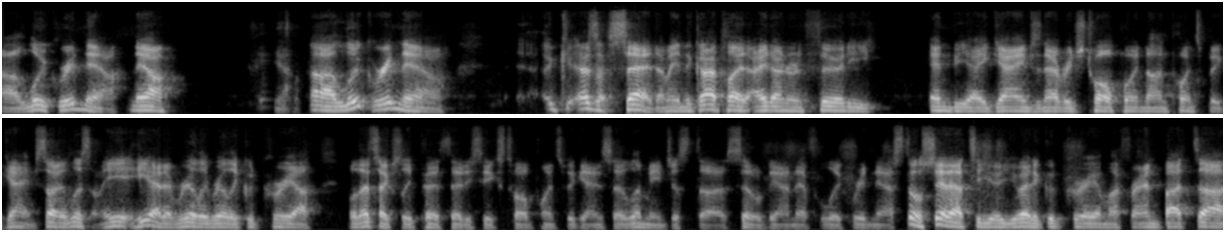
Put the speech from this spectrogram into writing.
uh, Luke Ridnour. Now, Yeah. uh, Luke Ridnour, as I said, I mean the guy played 830 NBA games and averaged 12.9 points per game. So listen, he, he had a really, really good career. Well, that's actually per 36, 12 points per game. So let me just uh, settle down there for Luke Ridnour. Still, shout out to you. You had a good career, my friend. But uh,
